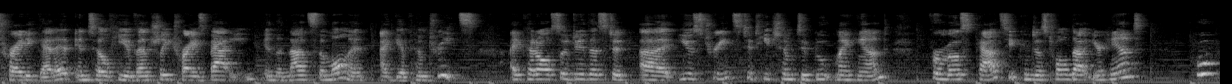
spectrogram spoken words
try to get it until he eventually tries batting. And then that's the moment I give him treats. I could also do this to uh, use treats to teach him to boot my hand. For most cats, you can just hold out your hand, boop,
